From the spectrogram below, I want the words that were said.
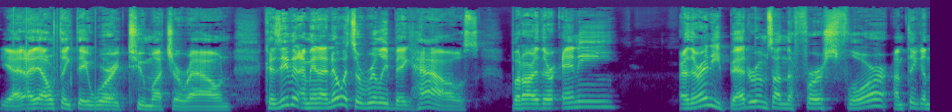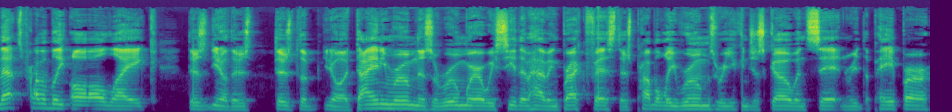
yeah i don't think they worried too much around because even i mean i know it's a really big house but are there any are there any bedrooms on the first floor? I'm thinking that's probably all like there's you know there's there's the you know a dining room. There's a room where we see them having breakfast. There's probably rooms where you can just go and sit and read the paper.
